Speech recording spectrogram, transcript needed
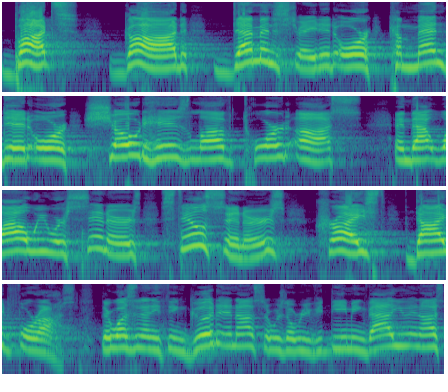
But God demonstrated or commended or showed his love toward us, and that while we were sinners, still sinners, Christ died for us. There wasn't anything good in us. There was no redeeming value in us.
